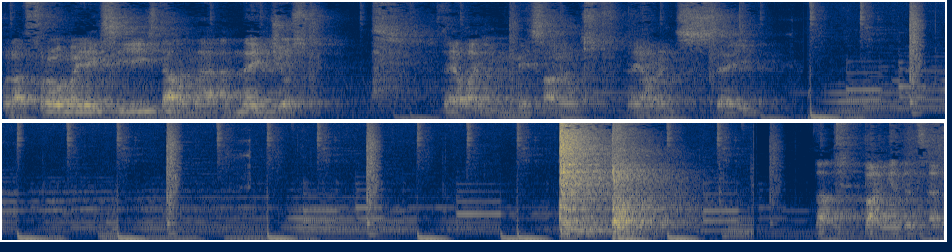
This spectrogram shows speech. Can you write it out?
But I throw my ACEs down there and they just, they're like missiles. They are insane. That's banging the 10.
